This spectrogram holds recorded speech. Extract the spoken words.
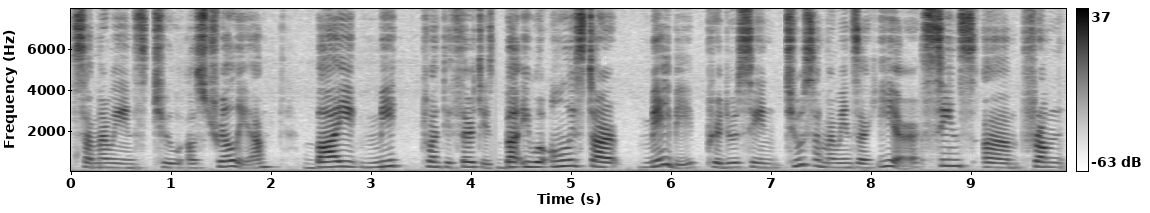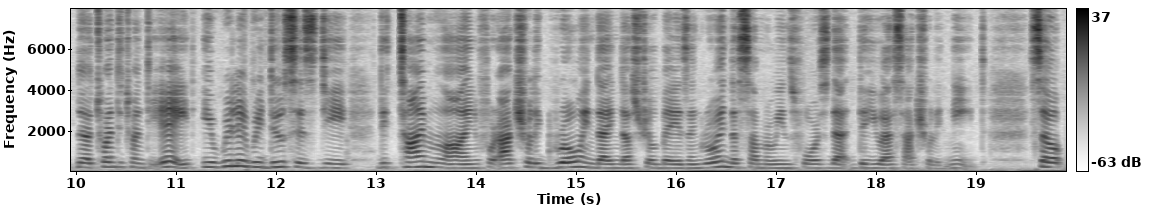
submarines to Australia by mid 2030s, but it will only start maybe producing two submarines a year. Since um, from 2028, it really reduces the the timeline for actually growing the industrial base and growing the submarines force that the U.S. actually need. So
